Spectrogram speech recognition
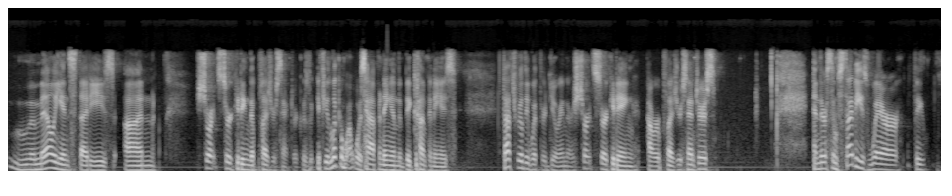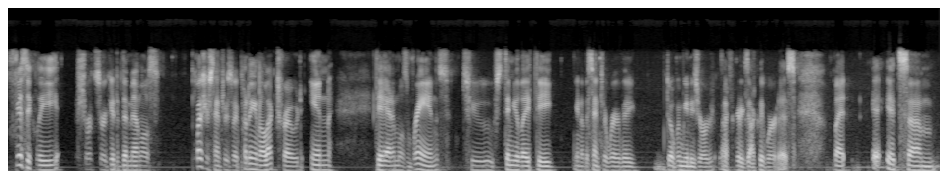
mammalian studies on short circuiting the pleasure center. Because if you look at what was happening in the big companies, that's really what they're doing. They're short circuiting our pleasure centers. And there are some studies where they physically short circuited the mammals pleasure centers by putting an electrode in the animal's brains to stimulate the you know the center where the dopamine is your I forget exactly where it is, but it, it's um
